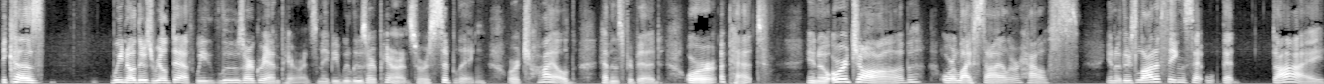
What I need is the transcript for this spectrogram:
because we know there's real death. We lose our grandparents. Maybe we lose our parents or a sibling or a child, heavens forbid, or a pet, you know, or a job or a lifestyle or a house. You know, there's a lot of things that that die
